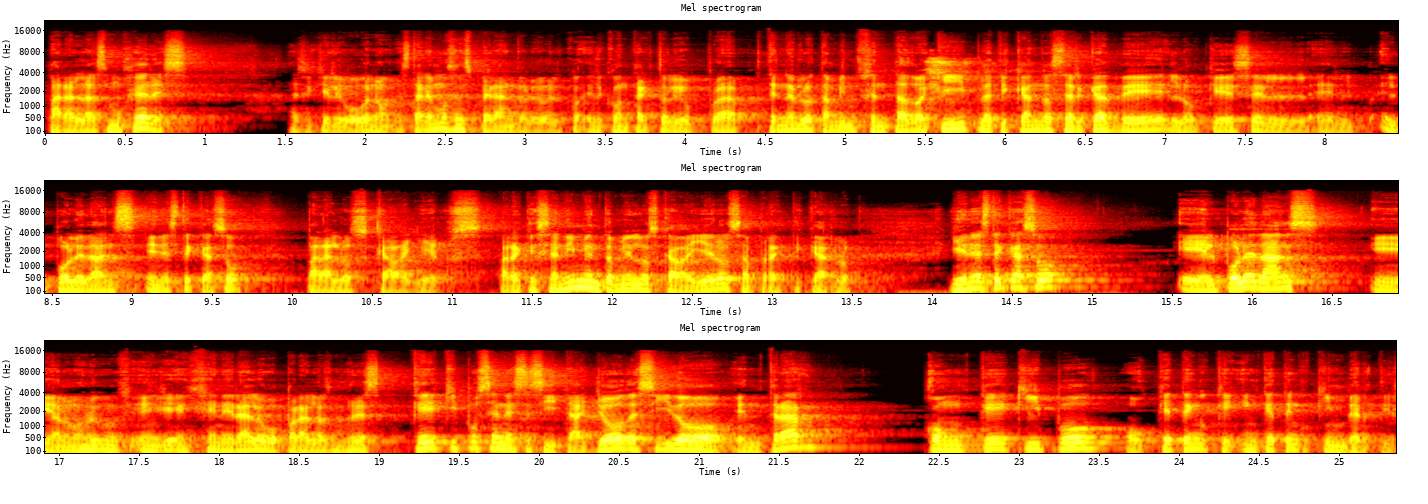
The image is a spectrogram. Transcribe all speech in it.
para las mujeres. Así que le digo, bueno, estaremos esperando el, co- el contacto, digo, para tenerlo también sentado aquí, platicando acerca de lo que es el, el pole dance, en este caso, para los caballeros, para que se animen también los caballeros a practicarlo. Y en este caso, el pole dance, eh, a lo mejor en, en general o para las mujeres, ¿qué equipo se necesita? Yo decido entrar, ¿con qué equipo o qué tengo que, en qué tengo que invertir?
